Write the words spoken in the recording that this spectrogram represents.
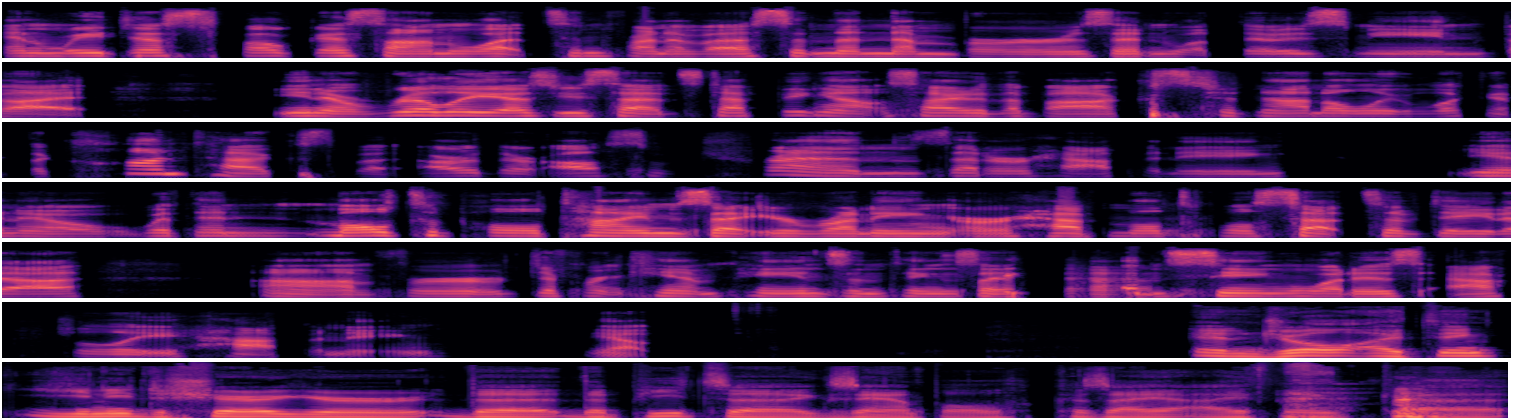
and we just focus on what's in front of us and the numbers and what those mean. But, you know, really, as you said, stepping outside of the box to not only look at the context, but are there also trends that are happening you know, within multiple times that you're running or have multiple sets of data um, for different campaigns and things like that, and seeing what is actually happening. Yep. And Joel, I think you need to share your the the pizza example because I I think uh,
